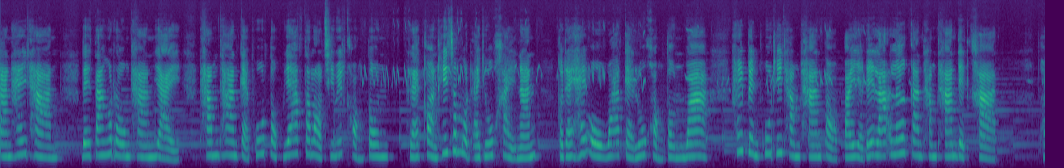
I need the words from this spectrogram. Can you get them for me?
การให้ทาน ได้ตั้งโรงทานใหญ่ทำทานแก่ผู้ตกยากตลอดชีวิตของตน และก่อนที่จะหมดอายุไขนั้น ก็ได้ให้โอวาทแก่ลูกของตนว่า ให้เป็นผู้ที่ทำทานต่อไปอย่าได้ละเลิกการทำทานเด็ดขาดพอ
